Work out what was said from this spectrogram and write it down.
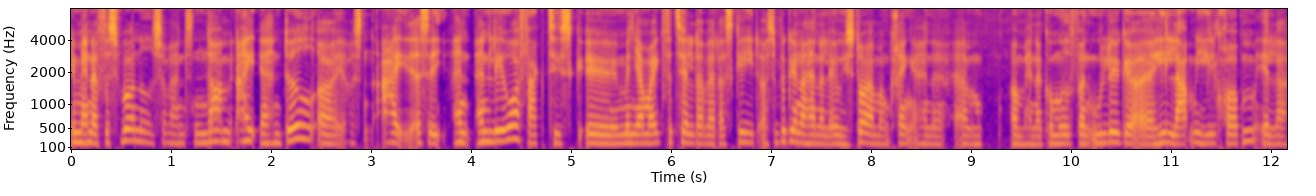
jamen han er forsvundet, så var han sådan, nå, men ej, er han død? Og jeg var sådan, ej, altså, han, han lever faktisk, øh, men jeg må ikke fortælle dig, hvad der er sket. Og så begynder han at lave historier om, omkring, at han er, om, om han er kommet ud for en ulykke, og er helt lam i hele kroppen, eller...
